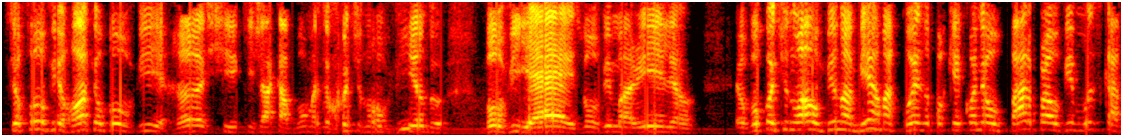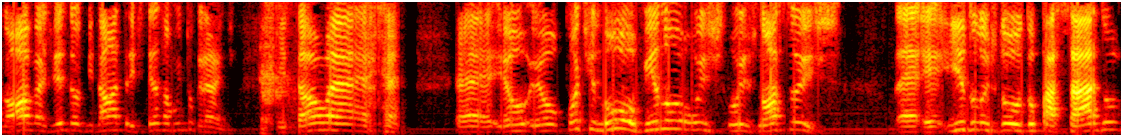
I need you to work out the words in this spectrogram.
se eu for ouvir rock, eu vou ouvir Rush, que já acabou, mas eu continuo ouvindo. vou ouvir Yes, vou ouvir Marillion. Eu vou continuar ouvindo a mesma coisa, porque quando eu paro para ouvir música nova, às vezes eu, me dá uma tristeza muito grande. Então, é, é, eu, eu continuo ouvindo os, os nossos é, é, ídolos do, do passado,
